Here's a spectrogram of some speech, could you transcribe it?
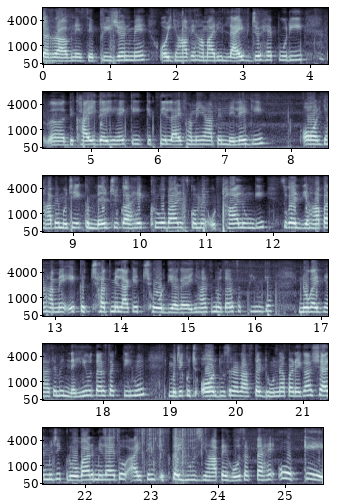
डरावने से प्रिजन में। और यहाँ पे हमारी लाइफ जो है पूरी दिखाई गई है कि कितनी लाइफ हमें यहाँ पे मिलेगी। और यहाँ पे मुझे एक मिल चुका है क्रोबार, इसको मैं उठा लूँगी। सो गाइज़ यहाँ पर हमें एक छत में लाके छोड़ दिया गया यहाँ से मैं उतर सकती हूँ क्या? नो गाइज़ यहाँ से मैं नहीं उतर सकती हूँ। मुझे कुछ और दूसरा रास्ता ढूंढना पड़ेगा। शायद मुझे क्रोबार मिला है तो आई थिंक इसका यूज़ यहाँ पे हो सकता है। ओके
